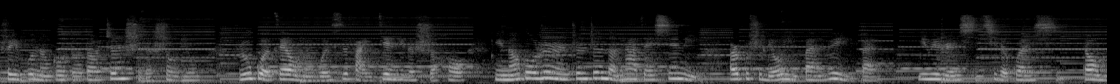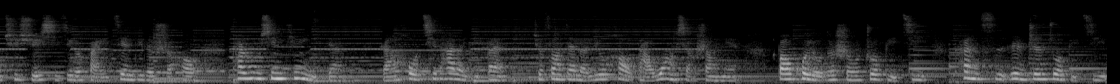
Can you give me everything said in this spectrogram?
所以不能够得到真实的受用。如果在我们闻思法义见地的时候，你能够认认真真的纳在心里，而不是留一半略一半，因为人习气的关系。当我们去学习这个法医见地的时候，他入心听一遍，然后其他的一半就放在了溜号打妄想上面。包括有的时候做笔记，看似认真做笔记，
